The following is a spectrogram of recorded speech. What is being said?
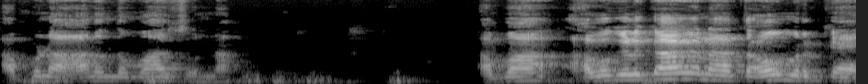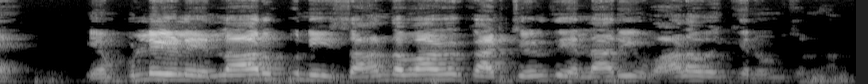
அப்படின்னு ஆனந்தமாக சொன்னான். அம்மா அவங்களுக்காக நான் தவம் இருக்கேன். என் பிள்ளைகளை எல்லாருக்கும் நீ சாந்தமாக காட்சி எடுத்து எல்லாரையும் வாழ வைக்கணும்னு சொன்னான்.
